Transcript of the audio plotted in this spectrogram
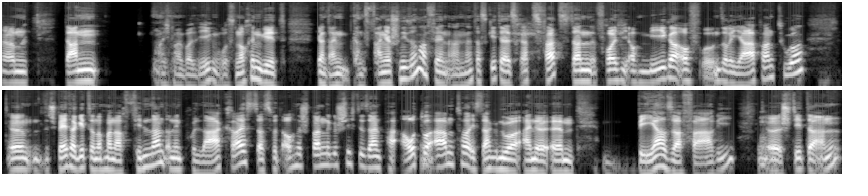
Ähm, dann muss ich mal überlegen, wo es noch hingeht. Ja, dann, dann fangen ja schon die Sommerferien an. Ne? Das geht ja jetzt ratzfatz. Dann freue ich mich auch mega auf unsere Japan-Tour. Ähm, später geht's ja nochmal nach Finnland an den Polarkreis. Das wird auch eine spannende Geschichte sein. Ein paar Outdoor-Abenteuer. Ich sage nur eine ähm, Bär-Safari äh, steht da an.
